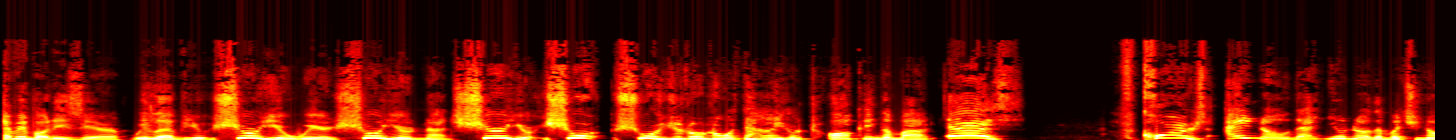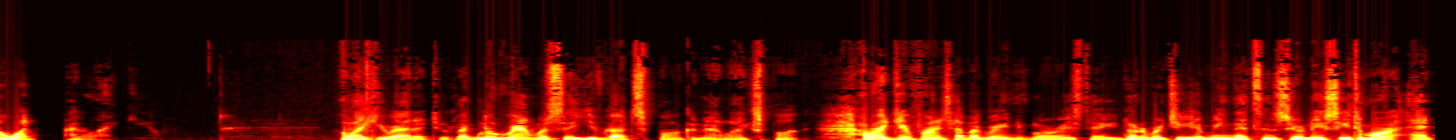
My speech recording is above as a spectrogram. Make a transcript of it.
Everybody's there. We love you. Sure, you're weird. Sure, you're nuts. Sure, you're sure, sure, you don't know what the hell you're talking about. Yes, of course, I know that. You know that, but you know what? I like. I like your attitude. Like Lou Grant would say, you've got spunk, and I like spunk. All right, dear friends, have a great and glorious day. Don't ever change. I mean that sincerely. See you tomorrow at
